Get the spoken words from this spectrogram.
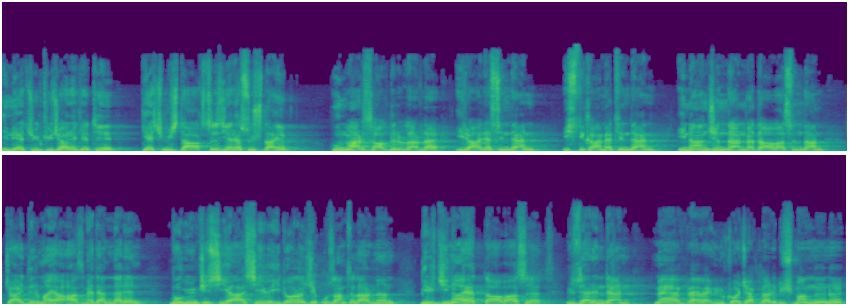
Milliyetçi Ülkücü Hareketi geçmişte haksız yere suçlayıp hunhar saldırılarla iradesinden, istikametinden, inancından ve davasından caydırmaya azmedenlerin bugünkü siyasi ve ideolojik uzantılarının bir cinayet davası üzerinden MHP ve ülke ocakları düşmanlığını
